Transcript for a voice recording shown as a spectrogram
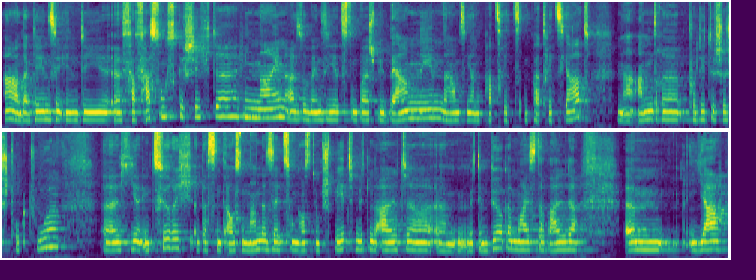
Ah, da gehen Sie in die äh, Verfassungsgeschichte hinein. Also wenn Sie jetzt zum Beispiel Bern nehmen, da haben Sie ein Patriz Patriziat, eine andere politische Struktur. Äh, hier in Zürich, das sind Auseinandersetzungen aus dem Spätmittelalter ähm, mit dem Bürgermeister Walder. Ähm, ja,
